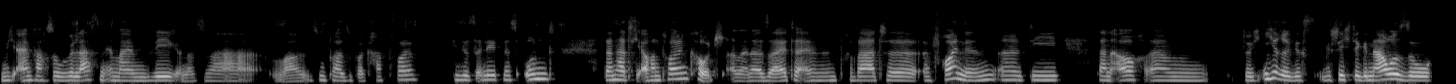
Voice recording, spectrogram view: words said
mich einfach so gelassen in meinem Weg. Und das war, war super, super kraftvoll, dieses Erlebnis. Und dann hatte ich auch einen tollen Coach an meiner Seite, eine private äh, Freundin, äh, die dann auch ähm, durch ihre Geschichte genauso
